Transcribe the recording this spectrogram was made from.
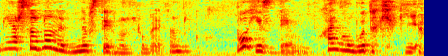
я ж все одно не, не встигну зробити. Ну, Бог із ним, хай воно буде так, як є.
